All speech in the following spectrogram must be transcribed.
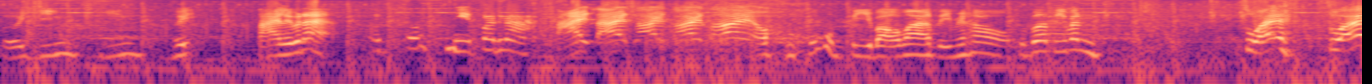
เออยิงยิงเฮ้ยตายเลยปะน่ะต้องขีปะน่ะตายตายตายตายตายโอ้โหผมตีเบามากตีไม่เข้าคุณเบอร์ตีมัน สวยสวย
